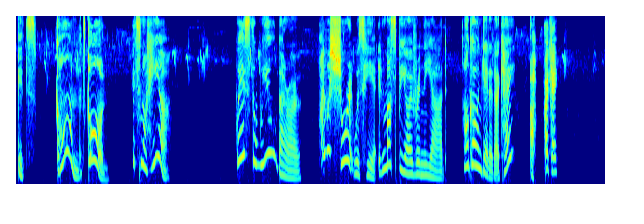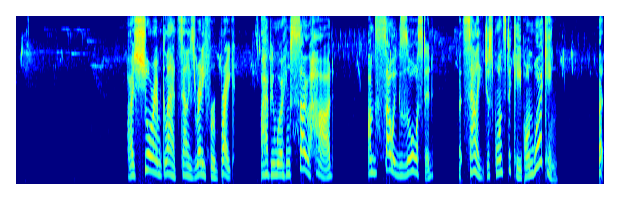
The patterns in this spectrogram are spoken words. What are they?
It's gone. It's gone. It's not here. Where's the wheelbarrow? I was sure it was here. It must be over in the yard. I'll go and get it, okay? Ah, okay. I sure am glad Sally's ready for a break. I have been working so hard. I'm so exhausted. But Sally just wants to keep on working. But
